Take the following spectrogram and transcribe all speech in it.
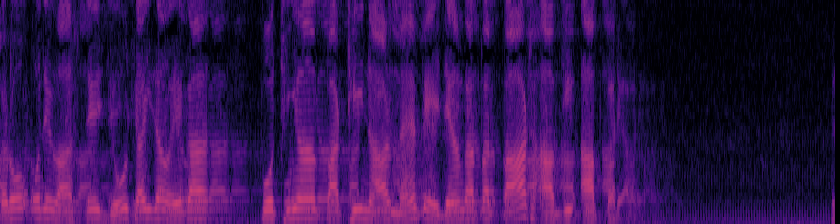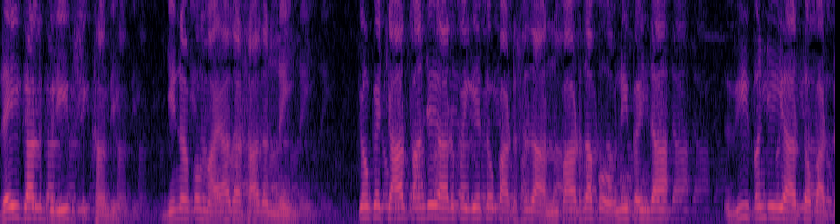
ਕਰੋ, ਉਹਦੇ ਵਾਸਤੇ ਜੋ ਚਾਹੀਦਾ ਹੋਏਗਾ ਪੋਥੀਆਂ ਪਾਠੀ ਨਾਲ ਮੈਂ ਭੇਜ ਦਿਆਂਗਾ, ਪਰ ਪਾਠ ਆਪ ਜੀ ਆਪ ਕਰਿਆ ਕਰੋ। ਰਹੀ ਗੱਲ ਗਰੀਬ ਸਿੱਖਾਂ ਦੀ, ਜਿਨ੍ਹਾਂ ਕੋ ਮਾਇਆ ਦਾ ਸਾਧਨ ਨਹੀਂ, ਕਿਉਂਕਿ 4-5000 ਰੁਪਏ ਤੋਂ ਘੱਟ ਸਧਾਰਨ ਪਾਠ ਦਾ ਭੋਗ ਨਹੀਂ ਪੈਂਦਾ 20-25000 ਤੋਂ ਘੱਟ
